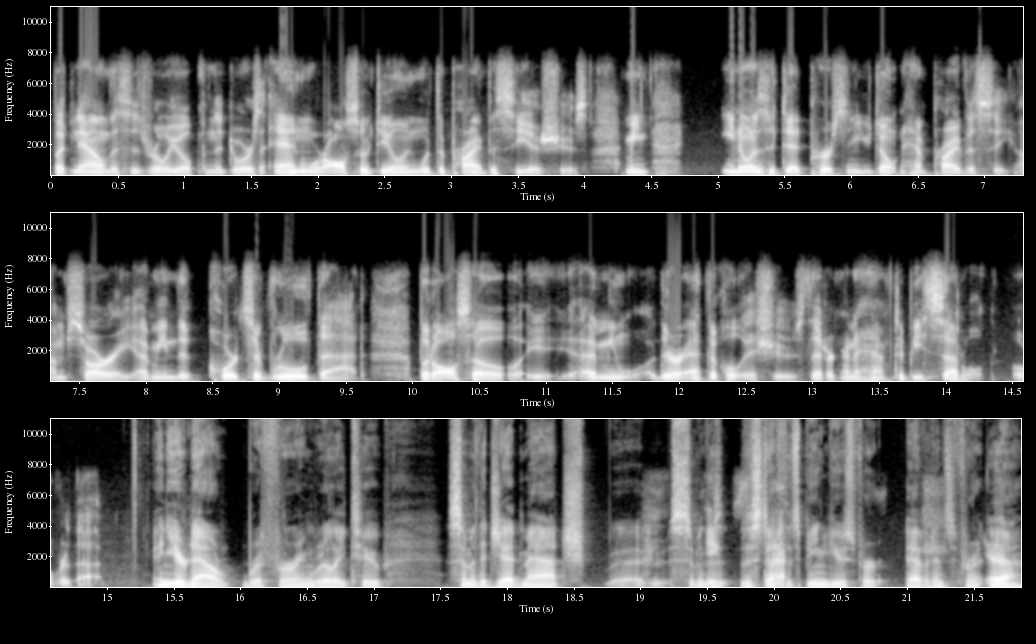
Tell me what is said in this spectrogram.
but now this has really opened the doors. And we're also dealing with the privacy issues. I mean, you know, as a dead person, you don't have privacy. I'm sorry. I mean, the courts have ruled that. But also, I mean, there are ethical issues that are going to have to be settled over that. And you're now referring really to some of the GEDmatch, uh, some of the, the, stuff that's being used for evidence for, yeah. yeah.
